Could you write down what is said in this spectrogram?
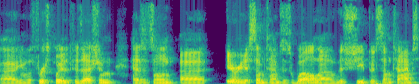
Uh, you know the first play of the possession has its own uh, area sometimes as well. Not on this sheet, but sometimes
